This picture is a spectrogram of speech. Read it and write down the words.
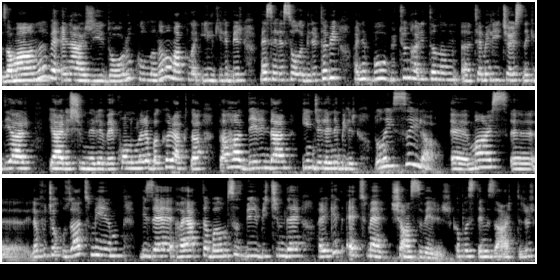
zamanı ve enerjiyi doğru kullanamamakla ilgili bir meselesi olabilir. Tabii hani bu bütün haritanın e, temeli içerisindeki diğer yerleşimlere ve konumlara bakarak da daha derinden incelenebilir. Dolayısıyla e, Mars e, lafı çok uzatmayayım bize hayatta bağımsız bir biçimde hareket etme şansı verir. Kapasitemizi arttırır.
